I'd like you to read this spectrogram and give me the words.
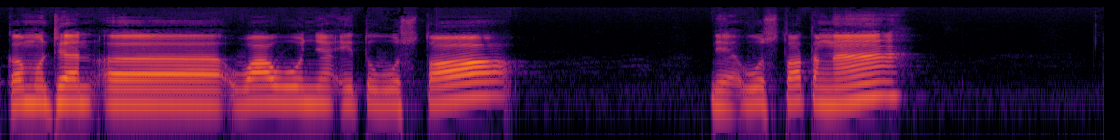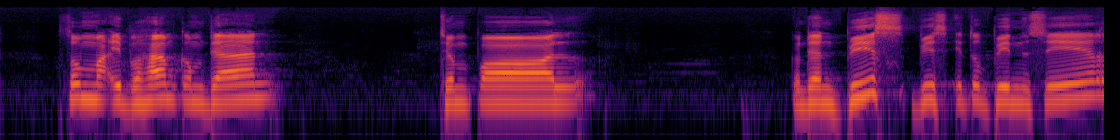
Kemudian uh, wawunya itu wusta. Ya wusta tengah. Summa ibham kemudian jempol kemudian bis bis itu binsir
